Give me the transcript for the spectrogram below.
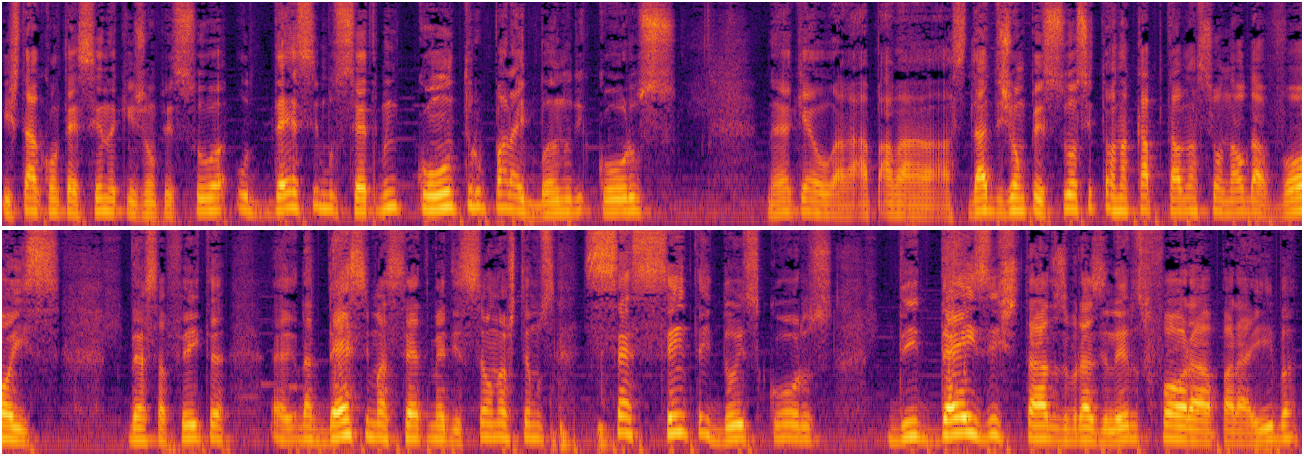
está acontecendo aqui em João Pessoa o 17º Encontro Paraibano de Coros né, que é a, a, a, cidade de João Pessoa se torna a capital nacional da voz. Dessa feita, é, da 17 edição, nós temos 62 coros de 10 estados brasileiros, fora a Paraíba.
